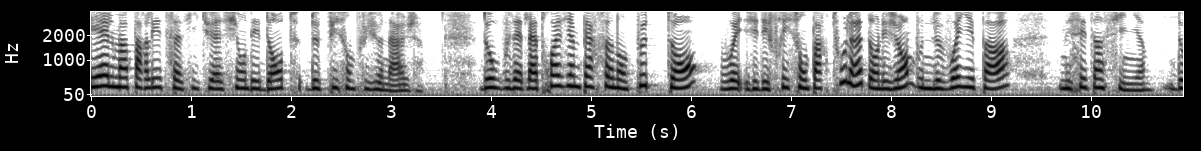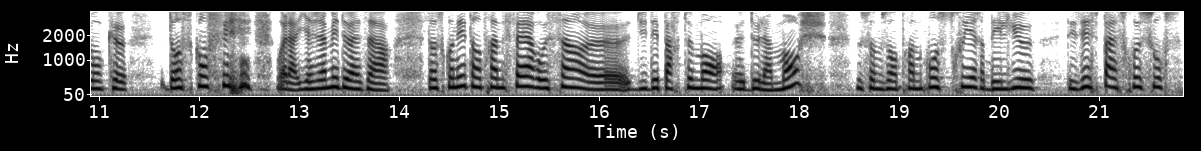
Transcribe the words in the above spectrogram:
Et elle m'a parlé de sa situation d'aidante depuis son plus jeune âge. Donc vous êtes la troisième personne en peu de temps. J'ai des frissons partout là, dans les jambes, vous ne le voyez pas, mais c'est un signe. Donc euh, dans ce qu'on fait, voilà, il n'y a jamais de hasard. Dans ce qu'on est en train de faire au sein euh, du département euh, de la Manche, nous sommes en train de construire des lieux, des espaces ressources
